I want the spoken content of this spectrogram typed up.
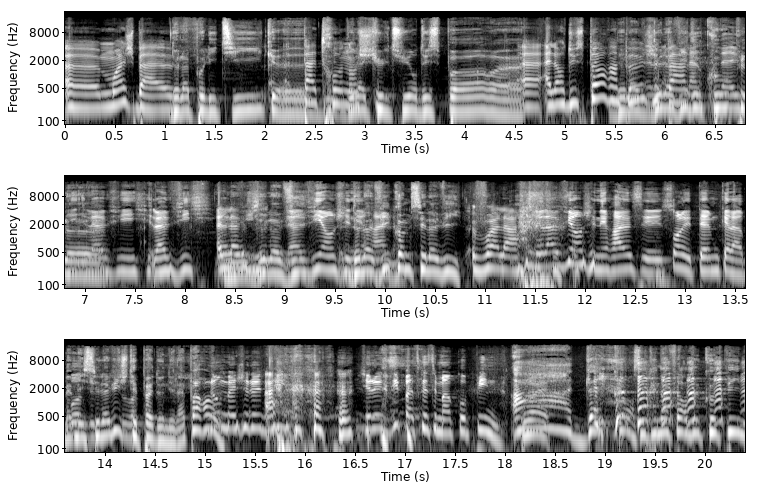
Euh, moi, je bah, de la politique, euh, pas trop, de, la culture, du sport. Euh, alors du sport un peu. La, je de la vie de couple. La vie, la vie, la vie, de la vie, la vie en général. De la vie comme c'est la vie. Voilà. De la vie en général, ce sont les thèmes qu'elle aborde. Mais, mais c'est la vie. Je t'ai pas donné la parole. Non, mais je le dis. je le dis parce que c'est ma copine. Ah, d'accord. C'est une affaire de copine.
